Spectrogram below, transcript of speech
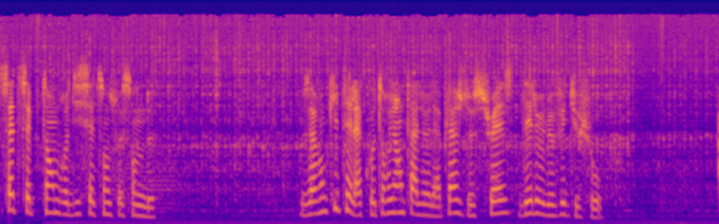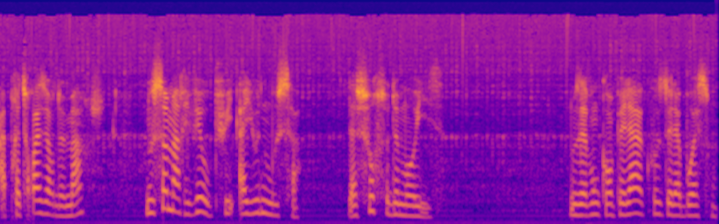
7 septembre 1762. Nous avons quitté la côte orientale de la plage de Suez dès le lever du jour. Après trois heures de marche, nous sommes arrivés au puits Ayoun Moussa, la source de Moïse. Nous avons campé là à cause de la boisson.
